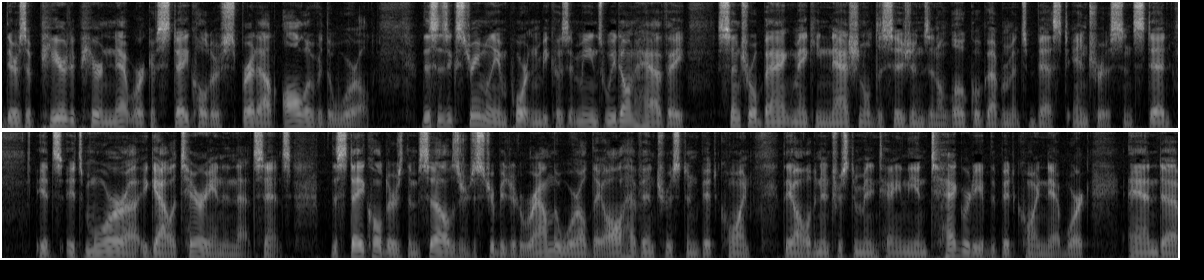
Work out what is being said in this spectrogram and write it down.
there's a peer to peer network of stakeholders spread out all over the world. This is extremely important because it means we don't have a central bank making national decisions in a local government's best interests. Instead, it's it's more uh, egalitarian in that sense. The stakeholders themselves are distributed around the world. They all have interest in Bitcoin. They all have an interest in maintaining the integrity of the Bitcoin network. And uh,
